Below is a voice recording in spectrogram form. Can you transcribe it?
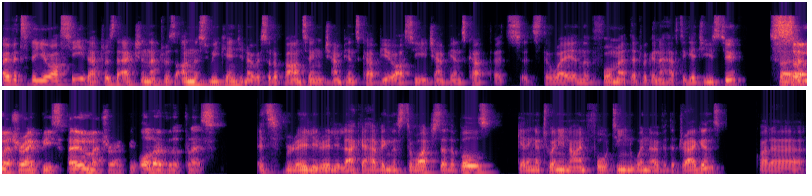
over to the URC. That was the action that was on this weekend. You know, we're sort of bouncing Champions Cup, URC, Champions Cup. It's it's the way and the format that we're going to have to get used to. So, so much rugby, so much rugby, all over the place. It's really, really lucky having this to watch. So the Bulls getting a 29-14 win over the Dragons. Quite a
